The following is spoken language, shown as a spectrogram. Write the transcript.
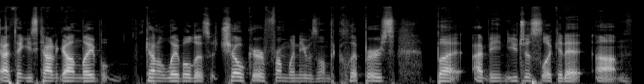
I think he's kind of gone labeled kind of labeled as a choker from when he was on the Clippers. But I mean, you just look at it. Um,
